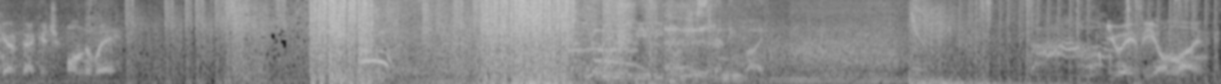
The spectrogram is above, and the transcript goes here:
Care package on the way. Your UAV recon is standing by. Online.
